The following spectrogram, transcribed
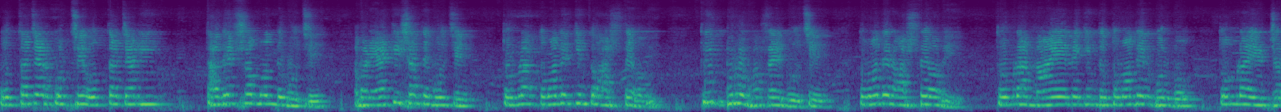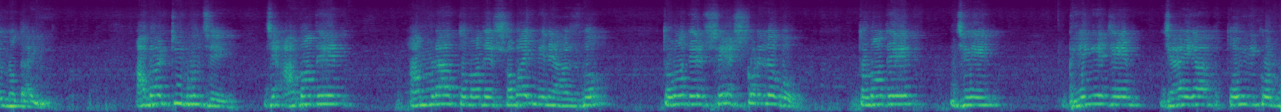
অত্যাচার করছে, অত্যাচারী, তাদের সম্বন্ধে বলছে। আবার একই সাথে বলছে, তোমরা, তোমাদের কিন্তু আসতে হবে। তীব্র ভাষায় বলছে, তোমাদের আসতে হবে। তোমরা না এলে কিন্তু তোমাদের বলব, তোমরা এর জন্য দায়ী। আবার কি বলছে, যে আমাদের আমরা তোমাদের সবাই মিলে আসব, তোমাদের শেষ করে দেব, তোমাদের যে ভেঙে যে জায়গা তৈরি করব,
